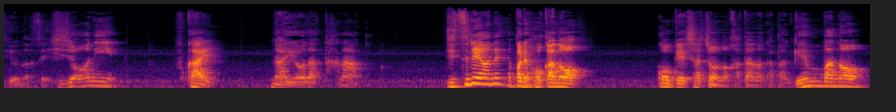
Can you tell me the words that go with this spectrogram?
っていうのはですね、非常に深い内容だったかなと実例はね、やっぱり他の後継社長の方の方、現場の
